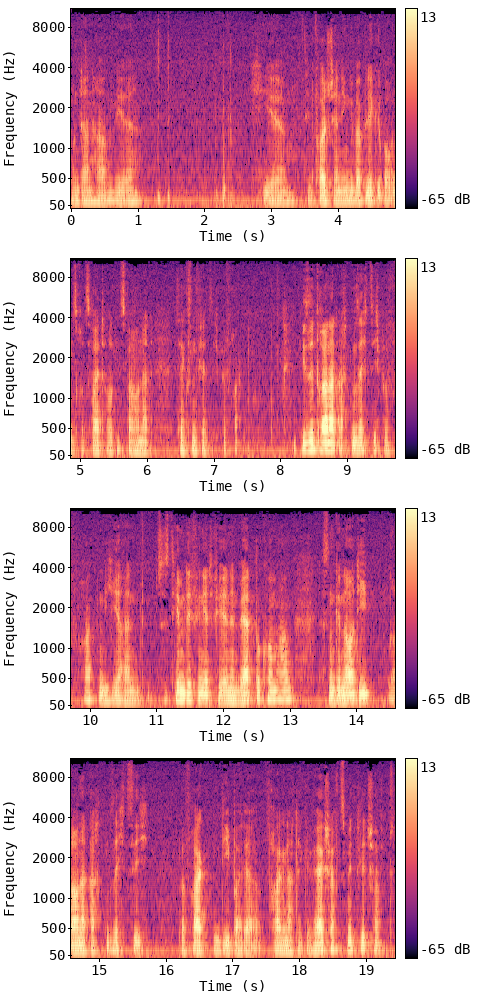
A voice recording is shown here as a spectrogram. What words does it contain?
Und dann haben wir hier den vollständigen Überblick über unsere 2246 Befragten. Diese 368 Befragten, die hier einen systemdefiniert fehlenden Wert bekommen haben, das sind genau die 368 Befragten, die bei der Frage nach der Gewerkschaftsmitgliedschaft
